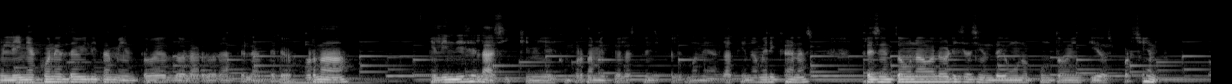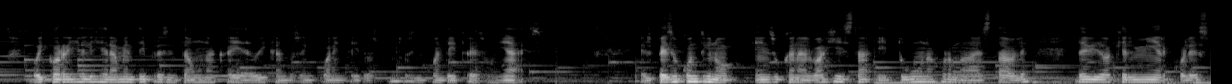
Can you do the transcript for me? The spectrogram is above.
En línea con el debilitamiento del dólar durante la anterior jornada, el índice LASI, que mide el comportamiento de las principales monedas latinoamericanas, presentó una valorización de 1.22%. Hoy corrige ligeramente y presenta una caída ubicándose en 42.53 unidades. El peso continuó en su canal bajista y tuvo una jornada estable debido a que el miércoles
